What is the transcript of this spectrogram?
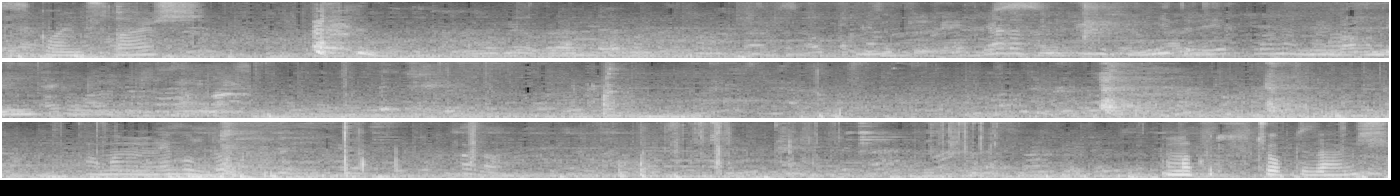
Evet, koymuşlar. Aman ne bulduk? Ama kutusu çok güzelmiş.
